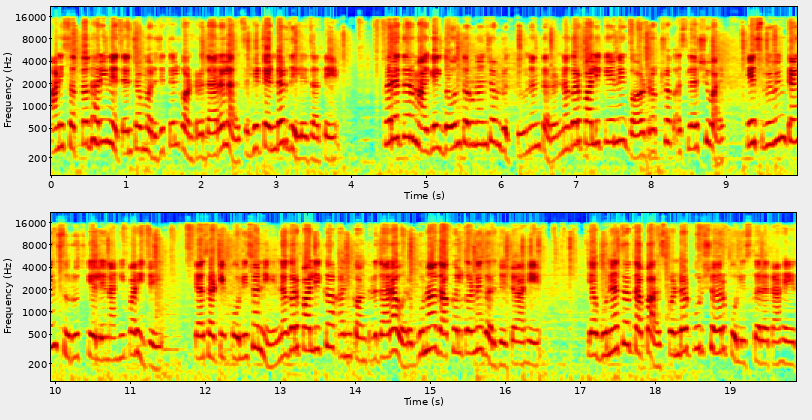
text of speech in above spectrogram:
आणि सत्ताधारी नेत्यांच्या मर्जीतील कॉन्ट्रॅक्टदारालाच हे टेंडर दिले जाते. खरे तर मागील दोन तरुणांच्या मृत्यूनंतर नगरपालिकेने गॉड रक्षक असल्याशिवाय हे स्विमिंग टँक सुरूच केले नाही पाहिजे. त्यासाठी पोलिसांनी नगरपालिका आणि कॉन्ट्रॅक्टदारावर गुन्हा दाखल करणे गरजेचे आहे. या गुन्ह्याचा तपास पंढरपूर शहर पोलीस करत आहेत.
